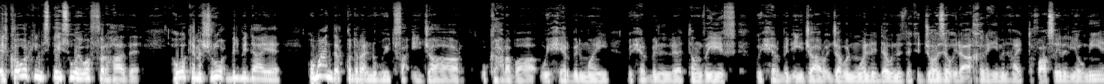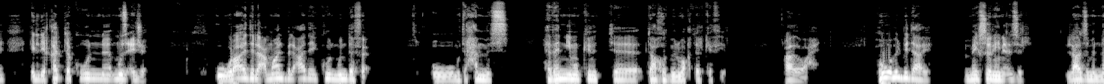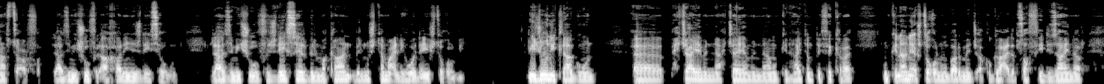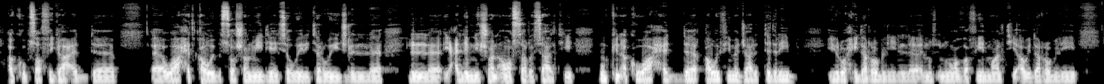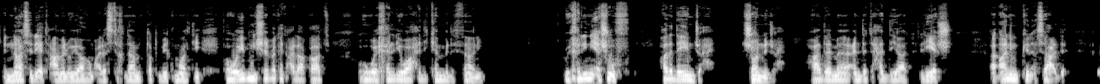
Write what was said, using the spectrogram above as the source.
ال coworking space هو يوفر هذا. هو كمشروع بالبداية هو ما عنده القدرة إنه يدفع إيجار وكهرباء ويحير بالمي ويحير بالتنظيف ويحير بالإيجار واجاب المولدة ونزله الجوزة وإلى آخره من هاي التفاصيل اليومية اللي قد تكون مزعجة. ورائد الأعمال بالعادة يكون مندفع ومتحمس هذني ممكن تأخذ من وقته الكثير. هذا واحد. هو بالبداية ما يصير ينعزل لازم الناس تعرفه لازم يشوف الآخرين إيش يسوون لازم يشوف إيش يصير بالمكان بالمجتمع اللي هو دا يشتغل بيه يجون يتلاقون. أه حكاية منا حكاية منا ممكن هاي تنطي فكرة. ممكن أنا أشتغل مبرمج أكو قاعد بصفي designer أكو بصفي قاعد أه واحد قوي بال social media يسوي لي ترويج لل, لل يعلمني شلون أوصل رسالتي. ممكن أكو واحد قوي في مجال التدريب يروح يدرب لي الموظفين مالتي أو يدرب لي الناس اللي أتعامل وياهم على استخدام التطبيق مالتي. فهو يبني شبكة علاقات وهو يخلي واحد يكمل الثاني. ويخليني أشوف هذا دا ينجح شلون نجح هذا ما عنده تحديات ليش؟ آه، أنا ممكن أساعده.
